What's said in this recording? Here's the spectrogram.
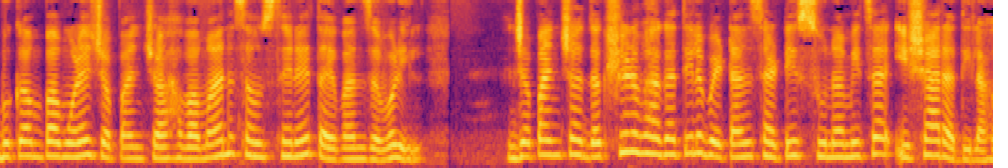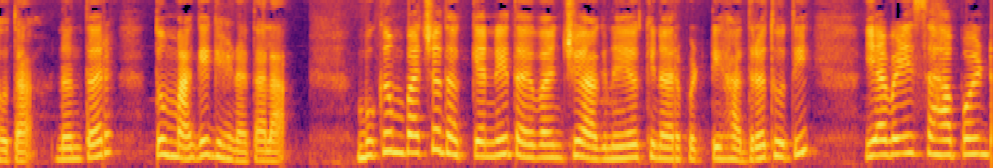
भूकंपामुळे जपानच्या हवामान संस्थेने तैवानजवळील जपानच्या दक्षिण भागातील बेटांसाठी सुनामीचा इशारा दिला होता. नंतर तो मागे घेण्यात आला. भूकंपाच्या धक्क्यांनी तैवानची आग्नेय किनारपट्टी हादरत होती. यावेळी सहा पॉईंट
